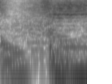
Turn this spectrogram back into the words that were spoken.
Bye.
